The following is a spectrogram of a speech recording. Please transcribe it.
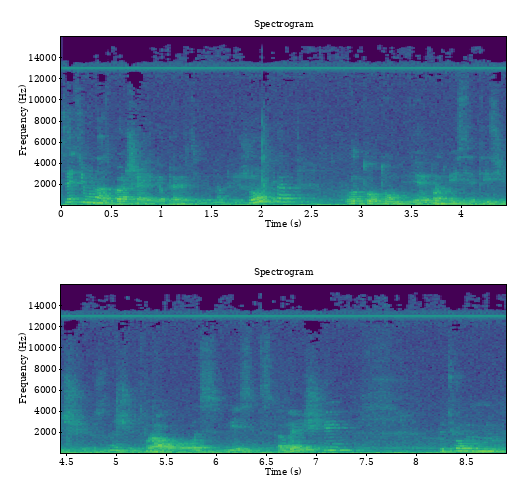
С этим у нас большая кооператива напряженка. Вот тот дом, где по 200 тысяч, значит, правовалось месяц товарищей путем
